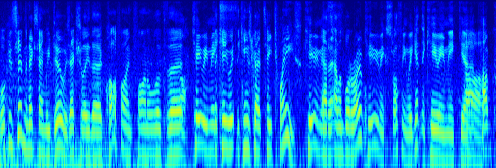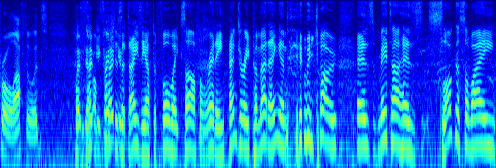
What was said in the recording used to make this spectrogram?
Well, considering the next game we do is actually the qualifying final of the Oh, Kiwi mix. the Kiwi, the Kingsgrove T20s Kiwi mix. out of Allan Border Oval. Kiwi mix frothing. We're getting the Kiwi Mick uh, Oh. pub crawl afterwards. Hope, hope I'm you, fresh as you, a daisy after four weeks off. I'm ready. Injury permitting, and here we go. As Mehta has slogged this away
